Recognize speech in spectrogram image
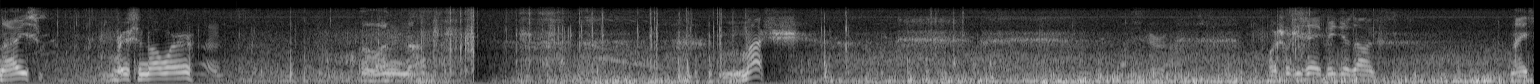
Nice. Fish nowhere. Oh, I don't know. Mush. What's what you say? Video's on. Nice.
